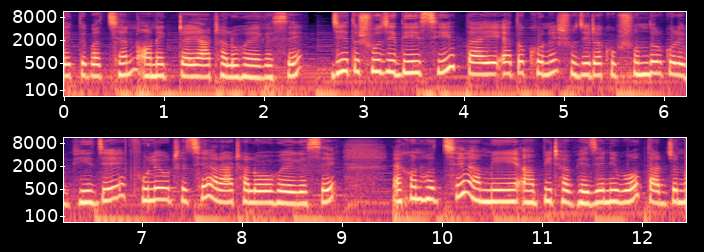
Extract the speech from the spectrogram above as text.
দেখতে পাচ্ছেন অনেকটাই আঠালো হয়ে গেছে। যেহেতু সুজি দিয়েছি, তাই এতক্ষণে সুজিটা খুব সুন্দর করে ভিজে ফুলে উঠেছে আর আঠালো হয়ে গেছে। এখন হচ্ছে আমি পিঠা ভেজে নিব। তার জন্য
